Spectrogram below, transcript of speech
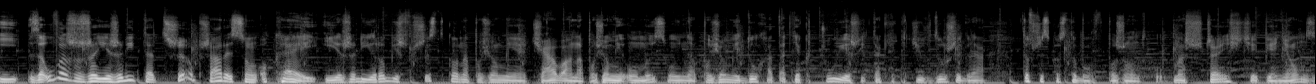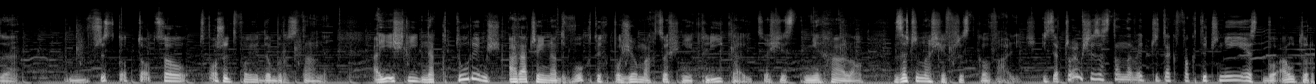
I zauważ, że jeżeli te trzy obszary są ok, i jeżeli robisz wszystko na poziomie ciała, na poziomie umysłu i na poziomie ducha, tak jak czujesz i tak jak ci w duszy gra, to wszystko z tobą w porządku. Masz szczęście, pieniądze, wszystko to, co tworzy twoje dobrostany. A jeśli na którymś, a raczej na dwóch tych poziomach coś nie klika i coś jest niehalo, zaczyna się wszystko walić. I zacząłem się zastanawiać, czy tak faktycznie jest, bo autor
